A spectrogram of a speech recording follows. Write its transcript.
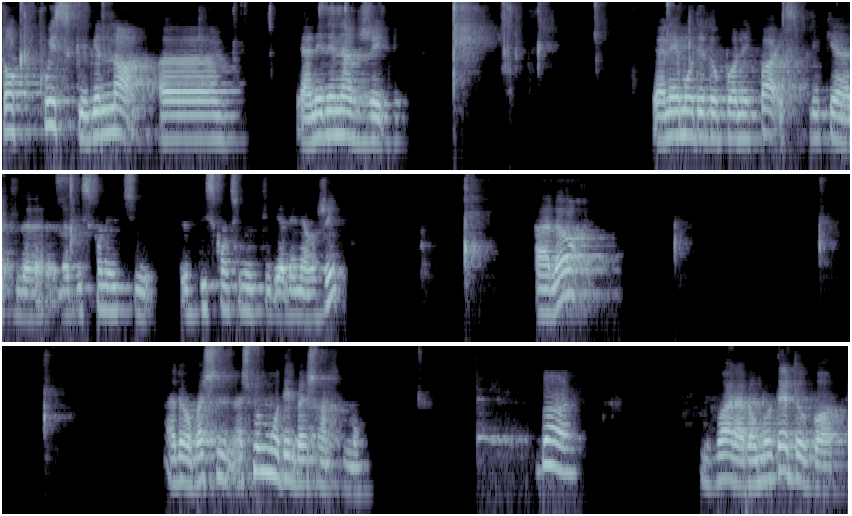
Donc, puisque euh, l'énergie, le modèle de bord n'est pas expliqué la, la discontinuité, la discontinuité de l'énergie, alors, alors, je me modèle Bord. Voilà, le modèle de bord.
